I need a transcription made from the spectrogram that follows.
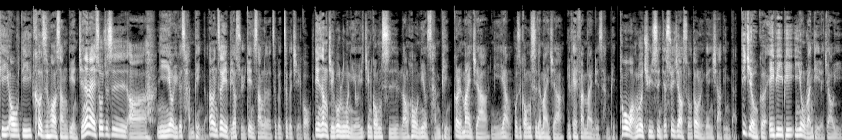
，POD 客制化商店，简单来说就是啊，你也有一个产品的，当然这也比较属于电商的这个这个结构。电上结构，如果你有一间公司，然后你有产品，个人卖家你一样，或是公司的卖家，你就可以贩卖你的产品。通过网络趋势，你在睡觉的时候都有人给你下订单。第九个 APP 应用软体的交易。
